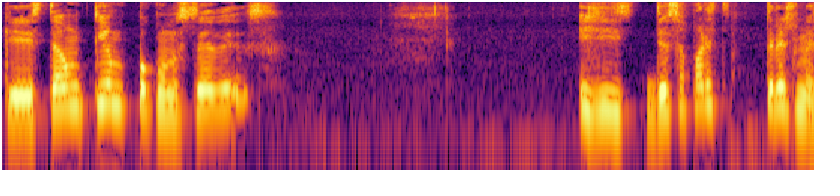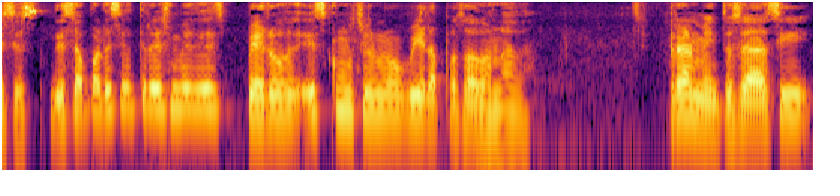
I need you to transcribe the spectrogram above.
que está un tiempo con ustedes y desaparece tres meses. Desaparece tres meses, pero es como si no hubiera pasado nada. Realmente, o sea, así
